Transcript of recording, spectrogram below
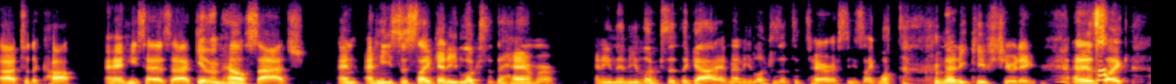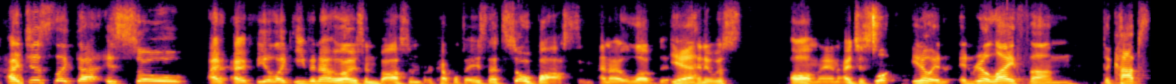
uh, to the cop, and he says, uh, "Give him hell, Sarge." And and he's just like, and he looks at the hammer, and he, then he looks at the guy, and then he looks at the terrorist. He's like, "What?" The? And then he keeps shooting, and it's like, I just like that is so. I, I feel like even though I was in Boston for a couple days, that's so Boston, and I loved it. Yeah. and it was, oh man, I just Well, you know, in, in real life, um, the cops,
